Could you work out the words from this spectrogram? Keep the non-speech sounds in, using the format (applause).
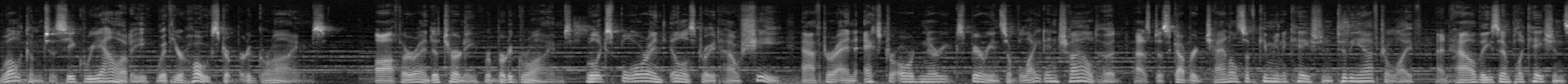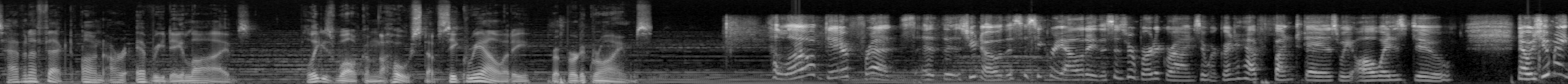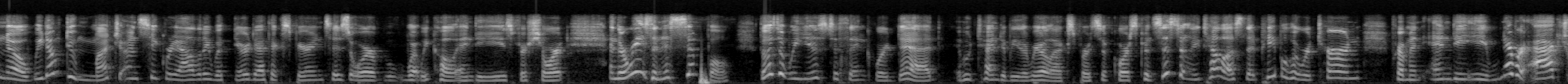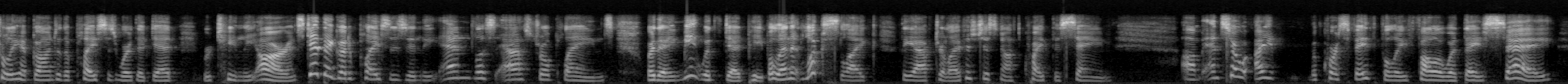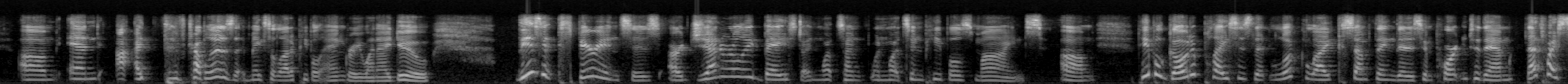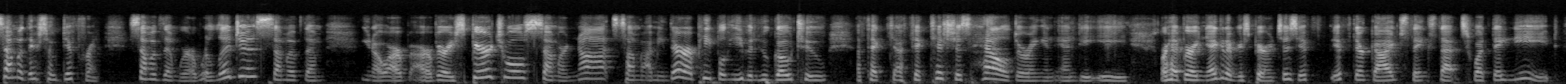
Welcome to Seek Reality with your host, Roberta Grimes. Author and attorney Roberta Grimes will explore and illustrate how she, after an extraordinary experience of light in childhood, has discovered channels of communication to the afterlife and how these implications have an effect on our everyday lives. Please welcome the host of Seek Reality, Roberta Grimes. Friends. Uh, as you know, this is Seek Reality. This is Roberta Grimes, and we're going to have fun today as we always do. Now, as you may know, we don't do much on Seek Reality with near death experiences or what we call NDEs for short. And the reason is simple. Those that we used to think were dead who tend to be the real experts, of course, consistently tell us that people who return from an NDE never actually have gone to the places where the dead routinely are. Instead, they go to places in the endless astral planes where they meet with dead people, and it looks like the afterlife. It's just not quite the same. Um, and so I, of course, faithfully follow what they say. Um, and I, I, the trouble is, it makes a lot of people angry when I do. These experiences are generally based on what's on on what's in people's minds. Um, people go to places that look like something that is important to them. That's why some of they're so different. Some of them were religious. Some of them, you know, are, are very spiritual. Some are not. Some, I mean, there are people even who go to a, fict, a fictitious hell during an NDE or have very negative experiences if if their guides thinks that's what they need.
